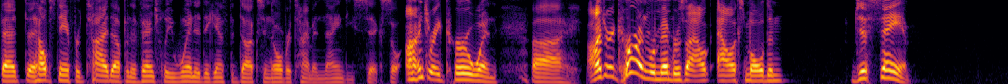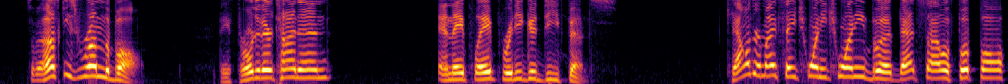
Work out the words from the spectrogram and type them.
that uh, helped Stanford tie it up and eventually win it against the Ducks in overtime in '96. So Andre Kirwan, uh, Andre Kirwan remembers Alex Molden. Just saying. So the Huskies run the ball. They throw to their tight end, and they play pretty good defense. Calendar might say 2020, but that style of football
